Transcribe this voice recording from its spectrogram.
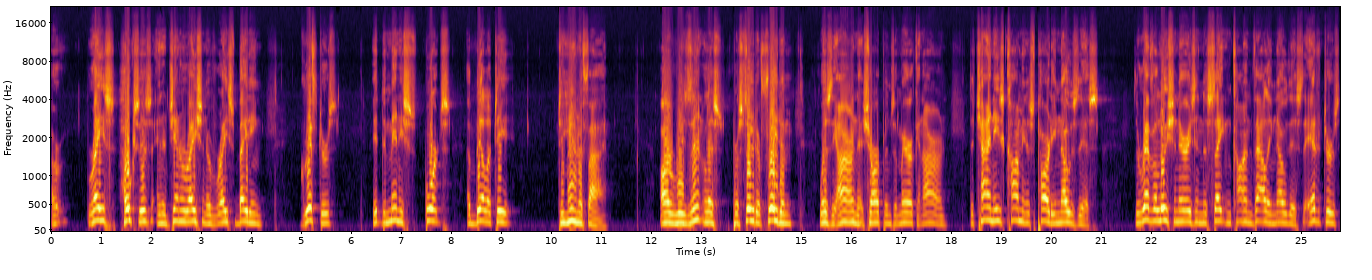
a race hoaxes and a generation of race baiting grifters It diminished sports' ability to unify. Our relentless pursuit of freedom was the iron that sharpens American iron. The Chinese Communist Party knows this. The revolutionaries in the Satan Con Valley know this. The editors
